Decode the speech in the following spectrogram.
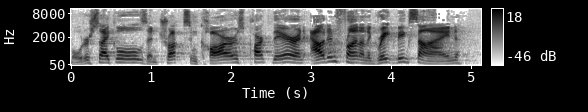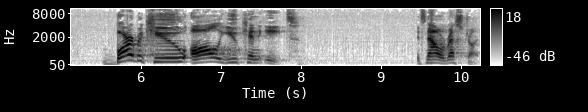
motorcycles and trucks and cars parked there, and out in front on a great big sign barbecue all you can eat. It's now a restaurant.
